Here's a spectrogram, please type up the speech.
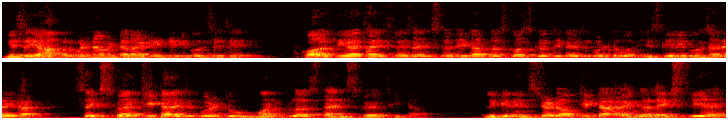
जैसे यहाँ पर फंडामेंटल आइडेंटिटी कौन सी थी कॉस दिया था इसलिए sine square theta plus cos square theta is equal to one इसके लिए कौन सा रहेगा sec square theta is equal to one plus tan square theta लेकिन instead of theta angle x लिया है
